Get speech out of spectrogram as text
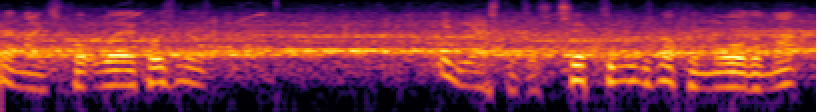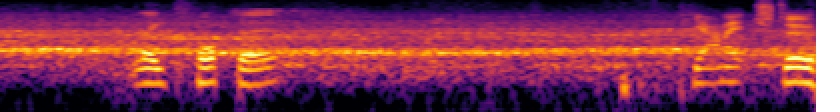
Yeah, nice footwork, wasn't it? Iniesta just tripped him. There was nothing more than that. Late foot there. Pjanic to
